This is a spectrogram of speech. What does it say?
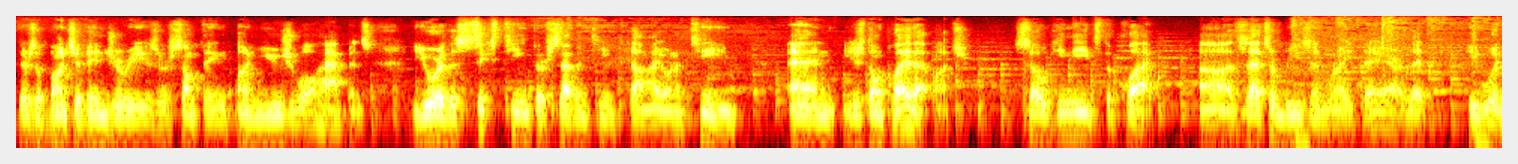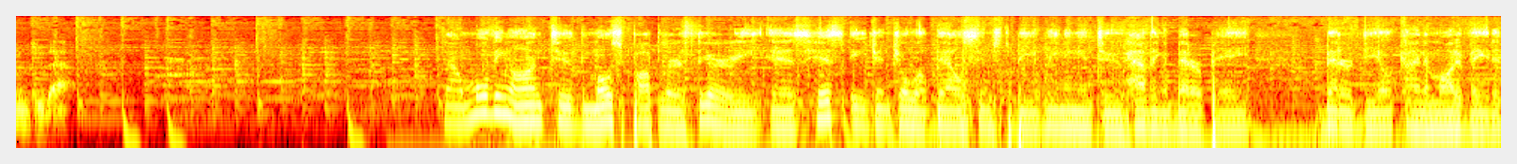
there's a bunch of injuries or something unusual happens. You're the 16th or 17th guy on a team, and you just don't play that much. So he needs to play. Uh, so that's a reason right there that he wouldn't do that. Now, moving on to the most popular theory is his agent Joel Bell seems to be leaning into having a better pay, better deal, kind of motivated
